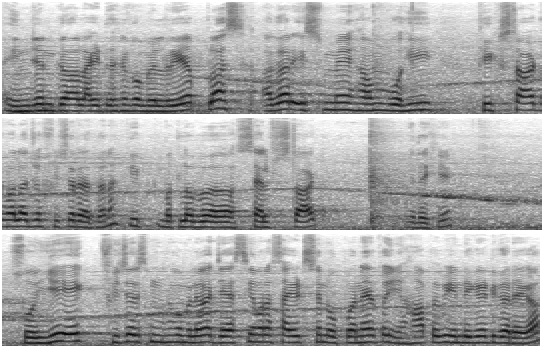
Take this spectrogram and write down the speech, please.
इंजन का लाइट देखने को मिल रही है। प्लस अगर इसमें हम वही किक स्टार्ट वाला जो फीचर रहता है ना किक मतलब सेल्फ स्टार्ट ये देखिए। सो ये एक फीचर इसमें देखने को मिलेगा। जैसे ही हमारा साइड से ओपन है तो यहाँ पर भी इंडिकेट करेगा।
